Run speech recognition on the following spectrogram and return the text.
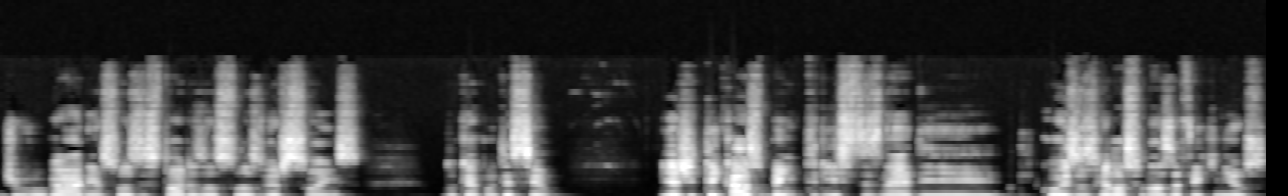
Divulgarem as suas histórias, as suas versões do que aconteceu. E a gente tem casos bem tristes, né, de, de coisas relacionadas a fake news,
